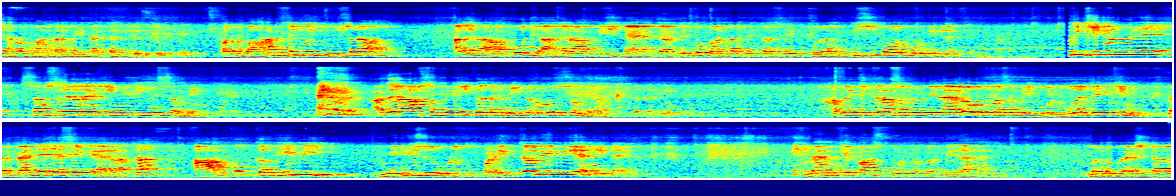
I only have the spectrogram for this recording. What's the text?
जहाँ माता पिता का दिल दुखे। और बाहर से कोई दूसरा, अगर आपको जाकर आपकी शिकायत कर दे तो माता पिता से बुरा किसी और को नहीं लगे क्योंकि जीवन में सबसे ज़्यादा कीमती है समय। अगर आप समय की कदर नहीं करोगे तो समय आपकी कदर नहीं करोगे। हमें जितना समय मिला है, मैं उतना समय बोलूँगा। लेकिन मैं पहले जैसे कह रहा था, आपको कभी भी मेरी ज़रूरत पड़े, कभी भी एनी टाइम मैम के पास फ़ोन नंबर मिला है। मनु बैश का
